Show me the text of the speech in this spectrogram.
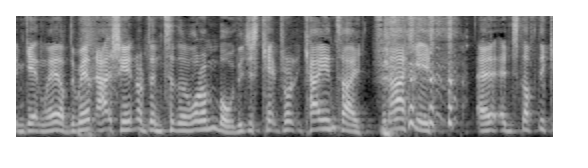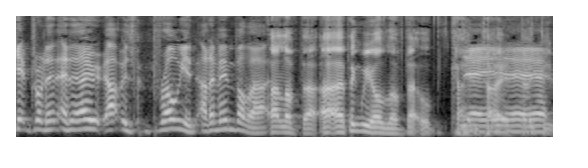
and getting layered. They weren't actually entered into the Rumble. They just kept running. Kai En Tai, Funaki and, and stuff. They kept running in and out. That was brilliant. I remember that. I love that. I, I think we all love that old Kai En Tai yeah, yeah.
